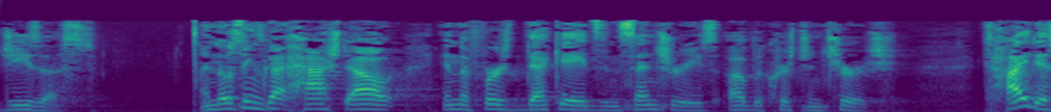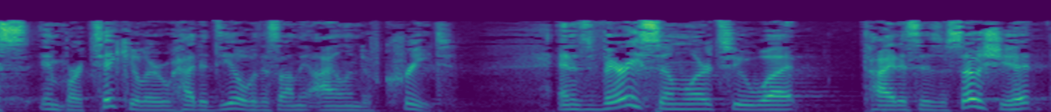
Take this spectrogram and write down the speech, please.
Jesus. And those things got hashed out in the first decades and centuries of the Christian church. Titus, in particular, had to deal with this on the island of Crete. And it's very similar to what Titus's associate,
